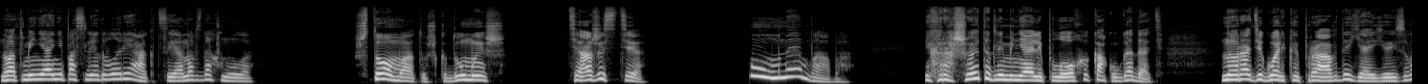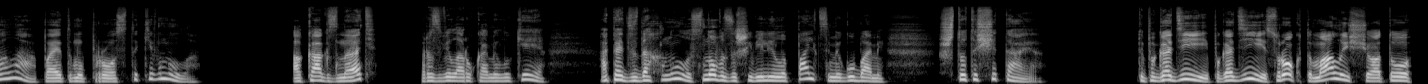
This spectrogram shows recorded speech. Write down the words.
но от меня не последовала реакции, она вздохнула. «Что, матушка, думаешь, в тяжести?» «Умная баба. И хорошо это для меня или плохо, как угадать. Но ради горькой правды я ее и звала, поэтому просто кивнула». «А как знать?» — развела руками Лукея, опять вздохнула, снова зашевелила пальцами, губами — что-то считая. «Ты погоди, погоди, срок-то мало еще, а то,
